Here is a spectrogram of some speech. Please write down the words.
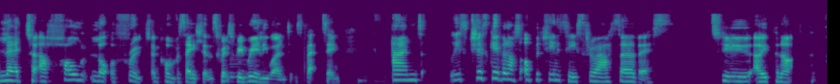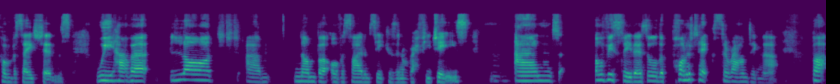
led to a whole lot of fruit and conversations, which we really weren't expecting. And it's just given us opportunities through our service to open up conversations. We have a large um, number of asylum seekers and refugees. Mm. And obviously there's all the politics surrounding that but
